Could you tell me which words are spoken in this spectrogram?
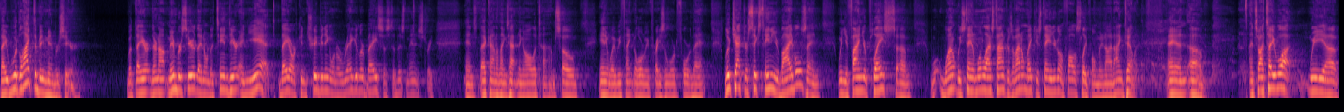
They would like to be members here, but they are, they're not members here. They don't attend here, and yet they are contributing on a regular basis to this ministry. And that kind of thing's happening all the time. So, anyway, we thank the Lord. We praise the Lord for that. Luke chapter 16 in your Bibles, and when you find your place, um, why don't we stand one last time? Because if I don't make you stand, you're going to fall asleep on me tonight. I can tell it. And, uh, and so I tell you what, we, uh,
